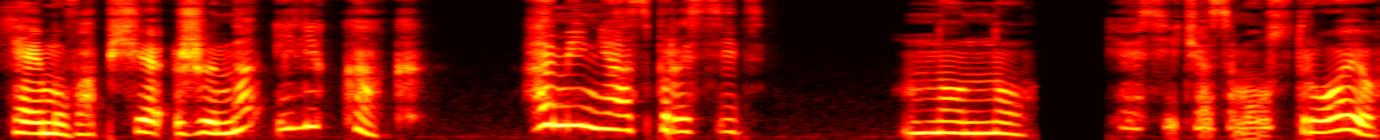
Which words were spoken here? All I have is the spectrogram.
Я ему вообще жена или как? А меня спросить? Ну-ну, я сейчас ему устрою.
